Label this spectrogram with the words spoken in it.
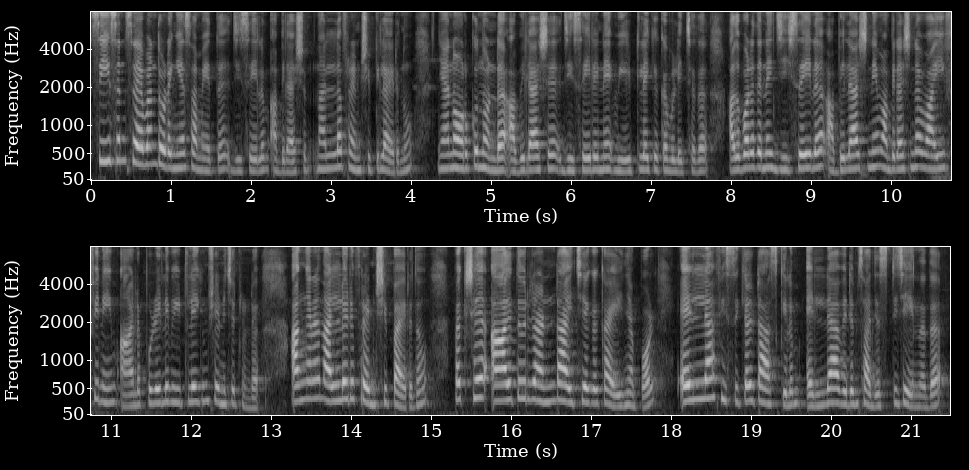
സീസൺ സെവൻ തുടങ്ങിയ സമയത്ത് ജിസയിലും അഭിലാഷും നല്ല ഫ്രണ്ട്ഷിപ്പിലായിരുന്നു. ഞാൻ ഓർക്കുന്നുണ്ട് അഭിലാഷ് ജിസയിലിനെ വീട്ടിലേക്കൊക്കെ വിളിച്ചത്. അതുപോലെ തന്നെ ജിസയിൽ അഭിലാഷിനെയും അഭിലാഷിന്റെ വൈഫിനെയും ആലപ്പുഴയിലെ വീട്ടിലേക്കും ക്ഷണിച്ചിട്ടുണ്ട്. അങ്ങനെ നല്ലൊരു ഫ്രണ്ട്ഷിപ്പായിരുന്നു. പക്ഷേ ആദ്യത്തെ ഒരു രണ്ടാഴ്ചയൊക്കെ കഴിഞ്ഞപ്പോൾ എല്ലാ ഫിസിക്കൽ ടാസ്കിലും എല്ലാവരും സജസ്റ്റ് ചെയ്യുന്നത്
